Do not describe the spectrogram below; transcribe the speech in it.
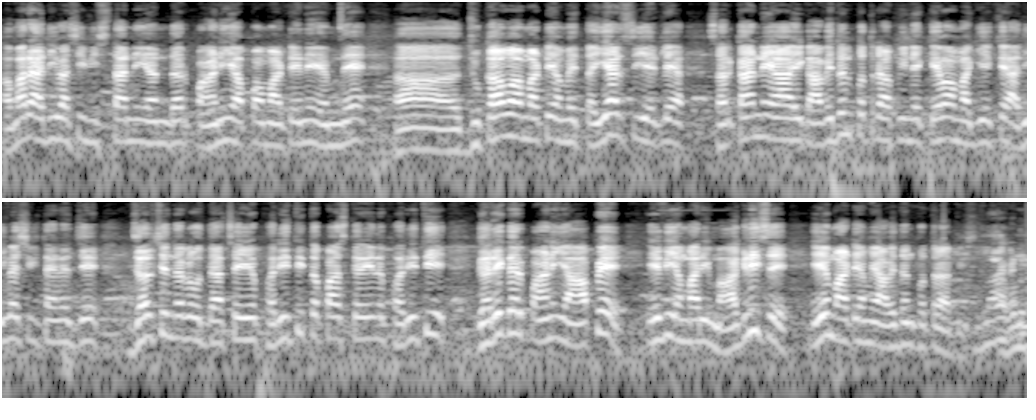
અમારા આદિવાસી વિસ્તારની અંદર પાણી આપવા માટેને એમને ઝુકાવવા માટે અમે તૈયાર છીએ એટલે સરકારને આ એક આવેદનપત્ર આપીને કહેવા માંગીએ કે આદિવાસી વિસ્તારના જે જલસિંધન હોદ્દા છે એ ફરીથી તપાસ કરીને ફરીથી ઘરે ઘર પાણી આપે એવી અમારી માગણી છે, એ માટે અમે આવેદનપત્ર આપીશું.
